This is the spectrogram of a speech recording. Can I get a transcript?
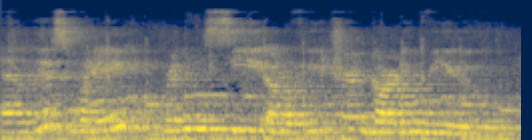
And this way, we're going to see our future garden view.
